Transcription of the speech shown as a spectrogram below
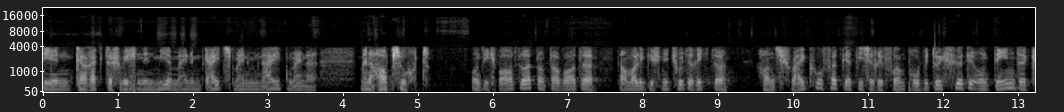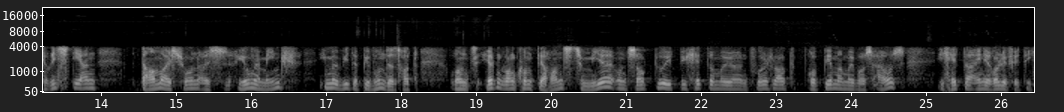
den Charakterschwächen in mir, meinem Geiz, meinem Neid, meiner, meiner Habsucht. Und ich war dort und da war der damalige Schnittschuldirektor Hans Schweighofer, der diese Reformprobe durchführte und den der Christian damals schon als junger Mensch immer wieder bewundert hat. Und irgendwann kommt der Hans zu mir und sagt, du, ich hätte mal einen Vorschlag, probieren wir mal was aus. Ich hätte da eine Rolle für dich.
